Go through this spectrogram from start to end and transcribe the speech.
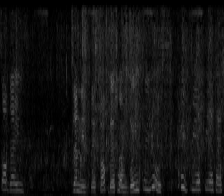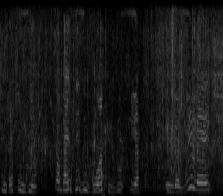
So guys, this is the soap that I'm going to use. Pia, Pia, touching, touching here. So guys, this is what we do here in the village.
